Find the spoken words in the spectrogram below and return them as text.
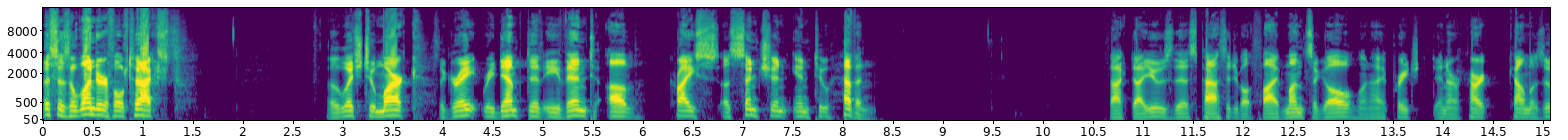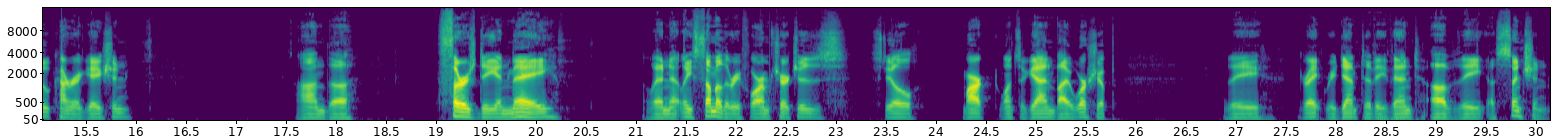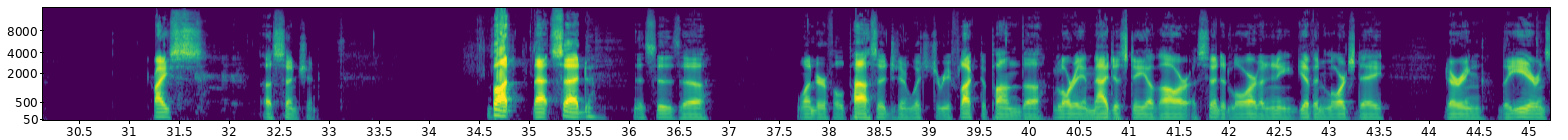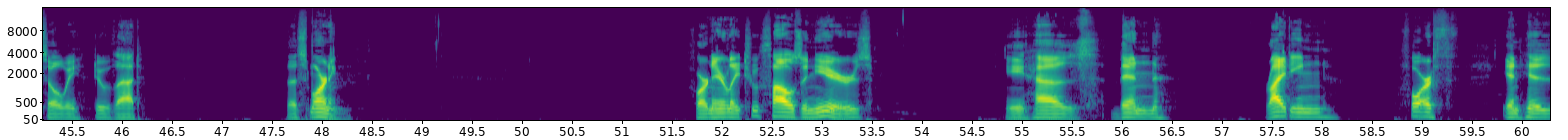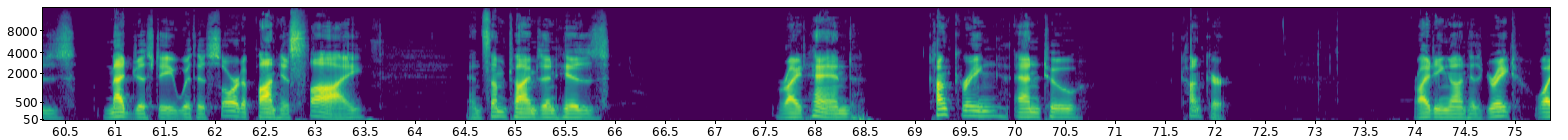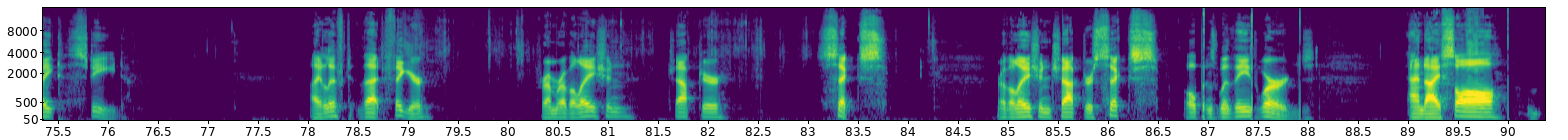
This is a wonderful text with which to mark the great redemptive event of Christ's ascension into heaven. In fact, I used this passage about five months ago when I preached in our Kalamazoo congregation on the Thursday in May, when at least some of the Reformed churches still marked once again by worship the great redemptive event of the ascension, Christ's ascension. But that said, this is a wonderful passage in which to reflect upon the glory and majesty of our ascended Lord on any given Lord's Day during the year, and so we do that this morning. For nearly 2,000 years, he has been riding forth in his majesty with his sword upon his thigh, and sometimes in his right hand, conquering and to conquer, riding on his great white steed. I lift that figure from Revelation chapter 6. Revelation chapter 6 opens with these words And I saw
